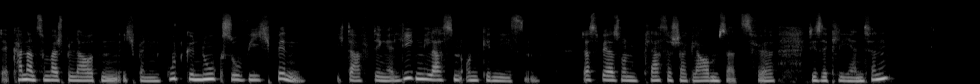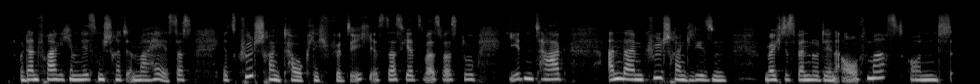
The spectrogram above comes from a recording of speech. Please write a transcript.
Der kann dann zum Beispiel lauten, ich bin gut genug, so wie ich bin. Ich darf Dinge liegen lassen und genießen. Das wäre so ein klassischer Glaubenssatz für diese Klientin. Und dann frage ich im nächsten Schritt immer, hey, ist das jetzt kühlschranktauglich für dich? Ist das jetzt was, was du jeden Tag an deinem Kühlschrank lesen möchtest, wenn du den aufmachst? Und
